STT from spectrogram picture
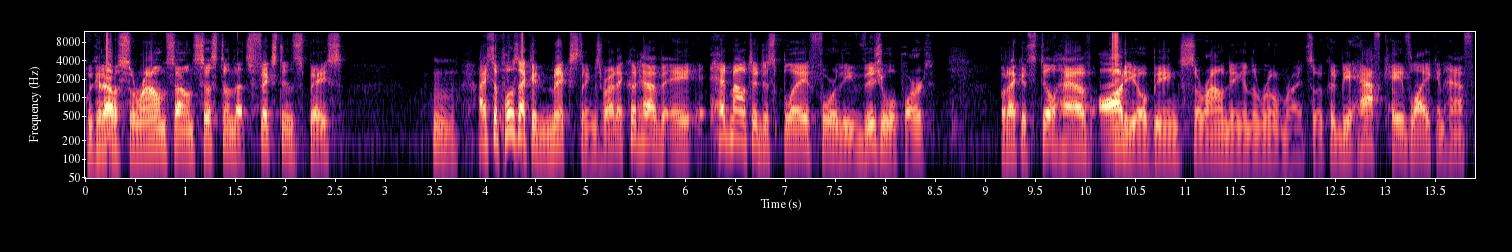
We could have a surround sound system that's fixed in space. Hmm. I suppose I could mix things, right? I could have a head mounted display for the visual part but I could still have audio being surrounding in the room, right. So it could be half cave like and half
